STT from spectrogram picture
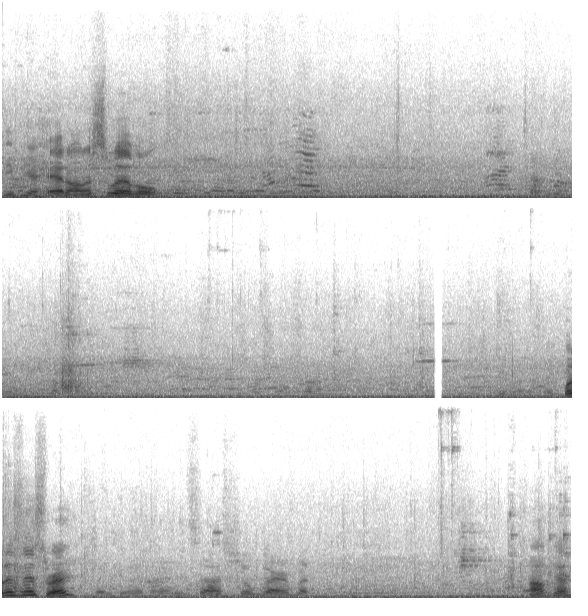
Keep your head on a swivel. What is this, Ray? It's uh, sugar, but Okay.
